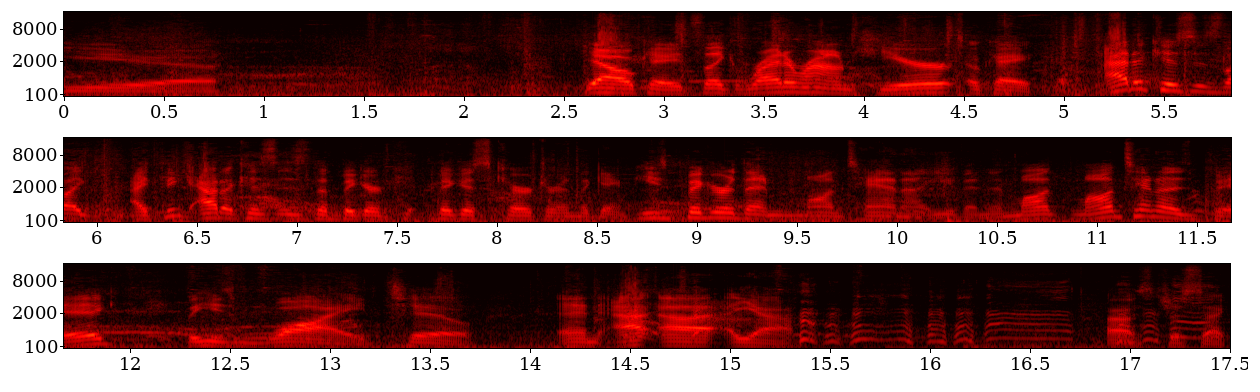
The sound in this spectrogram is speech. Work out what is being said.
yeah, yeah. Okay, it's like right around here. Okay, Attikus is like I think Attikus is the bigger biggest character in the game. He's bigger than Montana even, and Mon Montana is big, but he's wide too. And uh, yeah. Uh, just a sec.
